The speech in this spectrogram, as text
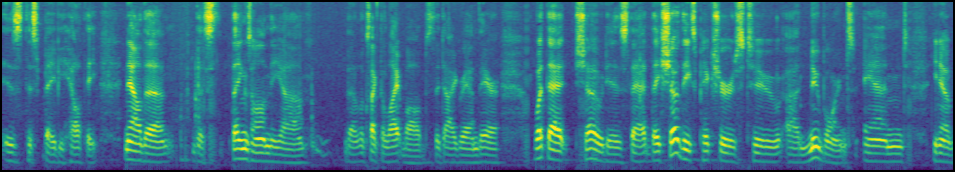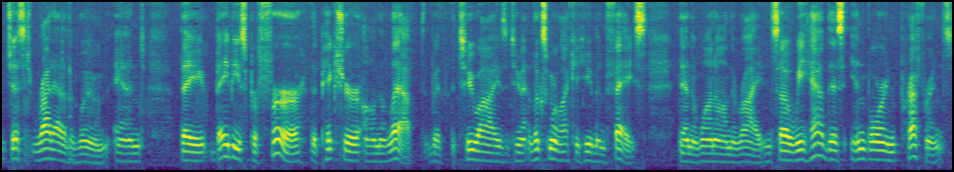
is this baby healthy. Now the the things on the uh, that looks like the light bulbs, the diagram there. What that showed is that they showed these pictures to uh, newborns and you know, just right out of the womb. And they babies prefer the picture on the left with the two eyes. The two, it looks more like a human face than the one on the right. And so we have this inborn preference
